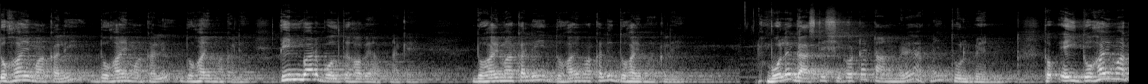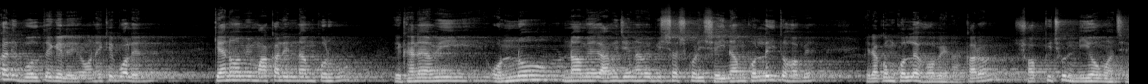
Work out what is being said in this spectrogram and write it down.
দোহাই মা মাকালি দোহাই মা মাকালি দোহাই মা মাকালি তিনবার বলতে হবে আপনাকে। দোহাই মা মাকালি দোহাই মা মাকালি দোহাই মা মাকালি বলে গাছটির শিকড়টা টান মেরে আপনি তুলবেন। তো এই দোহাই মা মাকালি বলতে গেলে অনেকে বলেন, কেন আমি মাকালির নাম করব। এখানে আমি অন্য নামে, আমি যে নামে বিশ্বাস করি সেই নাম করলেই তো হবে। এরকম করলে হবে না, কারণ সব কিছুর নিয়ম আছে।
